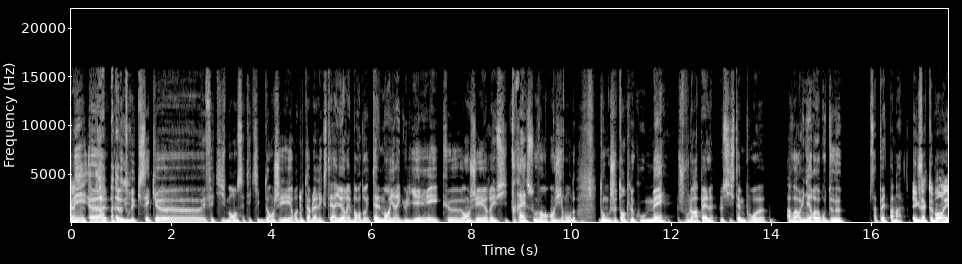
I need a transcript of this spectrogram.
Mais euh, bah le oui. truc, c'est que euh, effectivement, cette équipe d'Angers est redoutable à l'extérieur et Bordeaux est tellement irrégulier et que Angers réussit très souvent en Gironde. Donc, je tente le coup. Mais je vous le rappelle, le système pour euh, avoir une erreur ou deux, ça peut être pas mal. Exactement, et,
